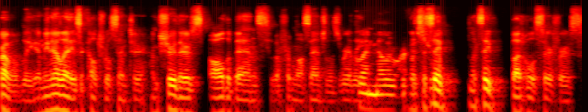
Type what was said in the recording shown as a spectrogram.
Probably. I mean, LA is a cultural center. I'm sure there's all the bands are from Los Angeles. Really. Glenn Miller Orchestra. Let's just say let's say Butthole Surfers.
